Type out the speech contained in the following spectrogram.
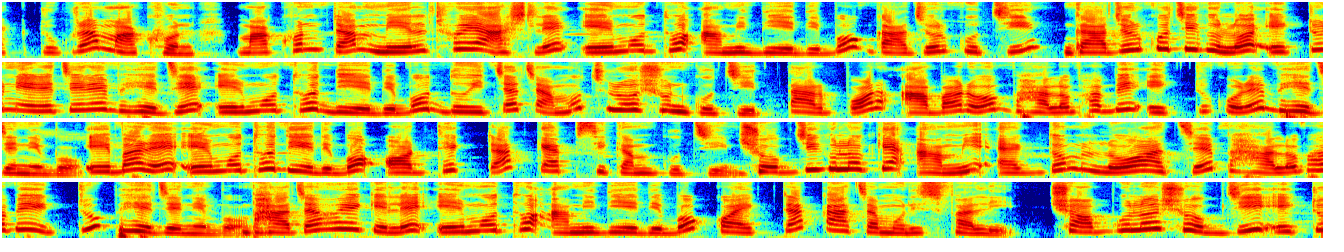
এক টুকরা মাখন। মাখনটা মেল্ট হয়ে আসলে এর মধ্যে আমি দিয়ে দিব গাজর কুচি। গাজর কুচিগুলো একটু নেড়েচেড়ে ভেজে এর মধ্যে দিয়ে দেব দুই চা চামচ রসুন কুচি, তারপর আবারও ভালোভাবে একটু করে ভেজে নেব। এবারে এর মধ্যে দিয়ে দিব অর্ধেকটা ক্যাপসিকাম কুচি। সবজিগুলোকে আমি একদম লো আছে ভালোভাবে একটু ভেজে নেব। ভাজা হয়ে গেলে এর মধ্যে আমি দিয়ে দেব কয়েকটা কাঁচামরিচ ফালি। সবগুলো সবজি একটু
